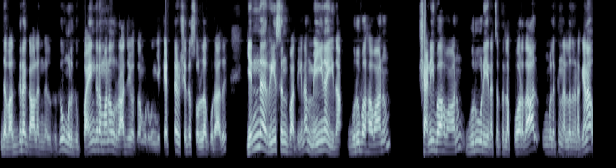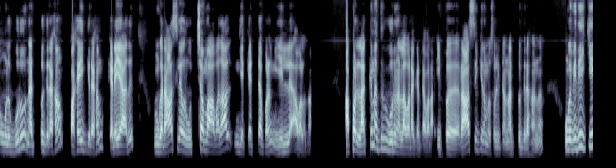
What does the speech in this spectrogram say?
இந்த வக்ர காலங்கள் இருக்கு. உங்களுக்கு பயங்கரமான ஒரு ராஜயோகத்தை கொடுக்கும். இங்க கெட்ட விஷயத்த சொல்லக்கூடாது. என்ன ரீசன் பாத்தீங்கன்னா மெயினா இதான். குரு பகவானும் சனி பகவானும் குருவுடைய நட்சத்திரத்துல போறதால் உங்களுக்கு நல்லது நடக்கும். ஏன்னா உங்களுக்கு குரு நட்பு கிரகம் பகை கிரகம் கிடையாது. உங்க ராசியில ஒரு உச்சமாவதால் இங்க கெட்ட பலன் இல்லை அவ்வளவுதான். அப்ப லக்னத்துக்கு குரு நல்லவரா கெட்டவரா? இப்ப ராசிக்கு நம்ம சொல்லிட்டோம் நட்பு கிரகம்னு. உங்க விதிக்கு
